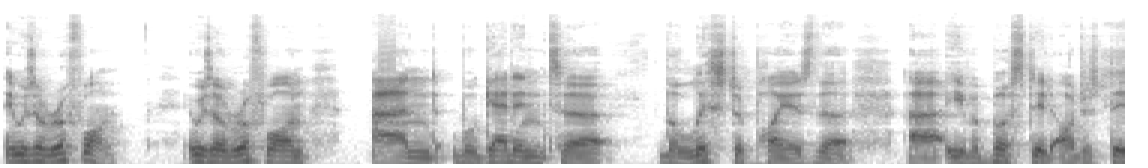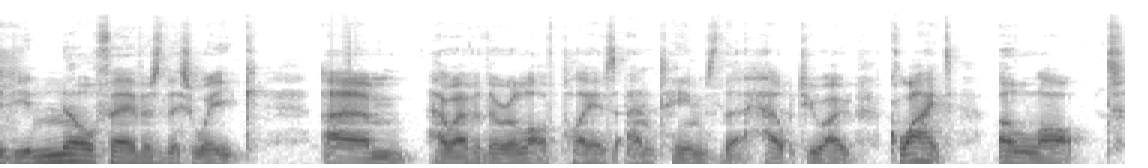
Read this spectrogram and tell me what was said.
it was a rough one. It was a rough one, and we'll get into the list of players that uh, either busted or just did you no favours this week. Um, however, there were a lot of players and teams that helped you out quite a lot.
